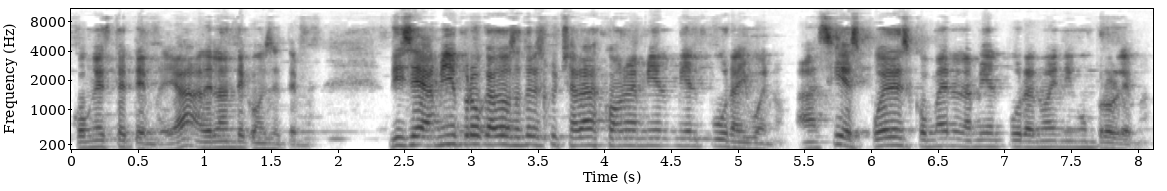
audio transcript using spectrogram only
con este tema, ¿ya? Adelante con ese tema. Dice, a mí me provoca dos o tres cucharadas con miel, miel pura y bueno, así es, puedes comer la miel pura, no hay ningún problema.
